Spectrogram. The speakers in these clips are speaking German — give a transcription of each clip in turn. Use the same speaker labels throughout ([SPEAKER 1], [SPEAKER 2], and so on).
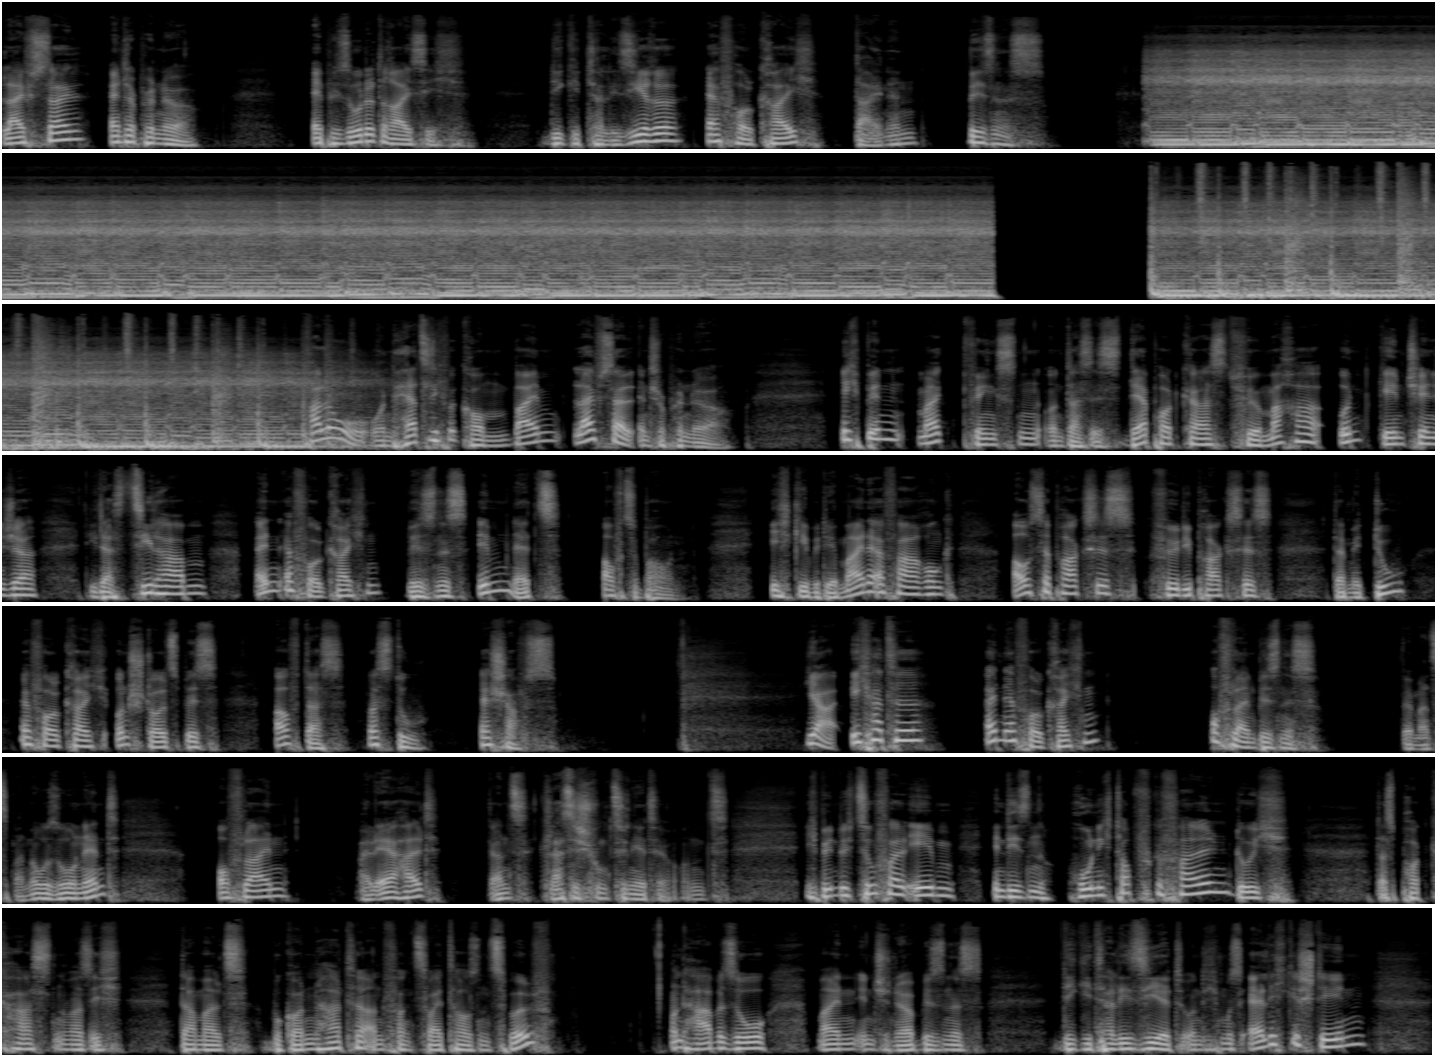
[SPEAKER 1] Lifestyle Entrepreneur Episode 30 Digitalisiere erfolgreich deinen Business. Hallo und herzlich willkommen beim Lifestyle Entrepreneur. Ich bin Mike Pfingsten und das ist der Podcast für Macher und Gamechanger, die das Ziel haben, einen erfolgreichen Business im Netz aufzubauen. Ich gebe dir meine Erfahrung aus der Praxis für die Praxis, damit du erfolgreich und stolz bist auf das, was du erschaffst. Ja, ich hatte einen erfolgreichen Offline-Business, wenn man es mal so nennt. Offline, weil er halt ganz klassisch funktionierte. Und ich bin durch Zufall eben in diesen Honigtopf gefallen, durch das Podcasten, was ich damals begonnen hatte, Anfang 2012, und habe so mein Ingenieurbusiness digitalisiert. Und ich muss ehrlich gestehen,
